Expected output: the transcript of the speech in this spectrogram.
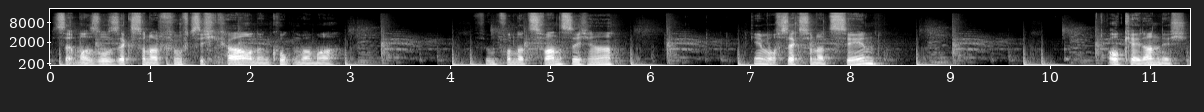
Ich sag mal so 650k und dann gucken wir mal. 520, ne? Gehen wir auf 610. Okay, dann nicht.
